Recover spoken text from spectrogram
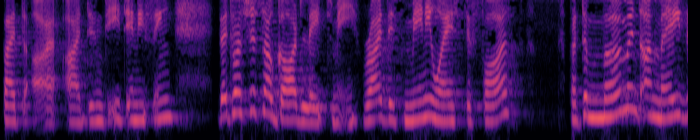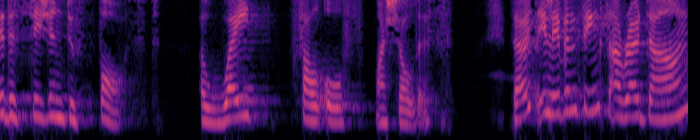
but I, I didn't eat anything. That was just how God led me, right? There's many ways to fast. But the moment I made the decision to fast, a weight fell off my shoulders. Those 11 things I wrote down,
